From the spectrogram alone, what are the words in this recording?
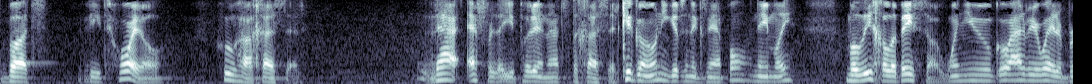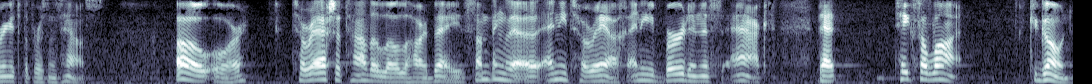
but the toil, hu ha chesed that effort that you put in, that's the chesed. Kigon, he gives an example, namely, malicha labesa, when you go out of your way to bring it to the person's house. Oh, or tareach shatala lo something that any tareach, any burdenous act that takes a lot. Kigon,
